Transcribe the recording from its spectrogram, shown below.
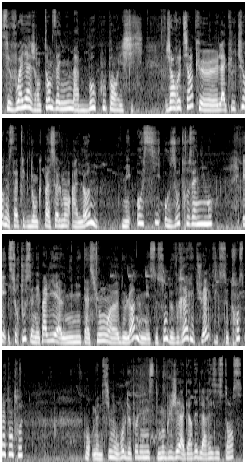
Ce voyage en Tanzanie m'a beaucoup enrichi. J'en retiens que la culture ne s'applique donc pas seulement à l'homme, mais aussi aux autres animaux. Et surtout, ce n'est pas lié à une imitation euh, de l'homme, mais ce sont de vrais rituels qu'ils se transmettent entre eux. Bon, même si mon rôle de polémiste m'obligeait à garder de la résistance,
